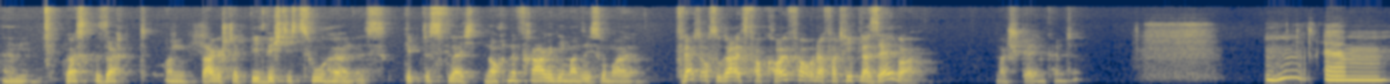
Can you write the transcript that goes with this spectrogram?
Ähm, du hast gesagt und dargestellt, wie wichtig Zuhören ist. Gibt es vielleicht noch eine Frage, die man sich so mal, vielleicht auch sogar als Verkäufer oder Vertriebler selber mal stellen könnte? Mhm, ähm,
